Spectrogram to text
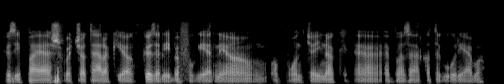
középpályás vagy csatár, aki a közelébe fog érni a, a pontjainak ebbe az árkategóriába.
